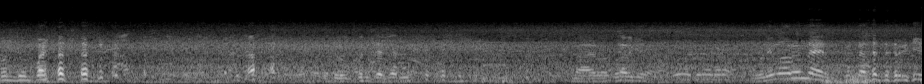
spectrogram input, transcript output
पण घेऊन पडला तर. नाही उडी मारून जाईल? पण त्याला तरी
